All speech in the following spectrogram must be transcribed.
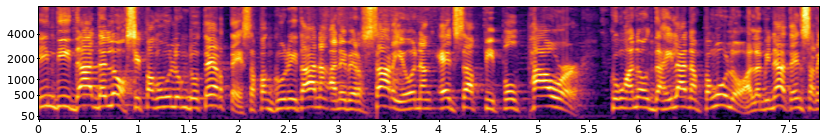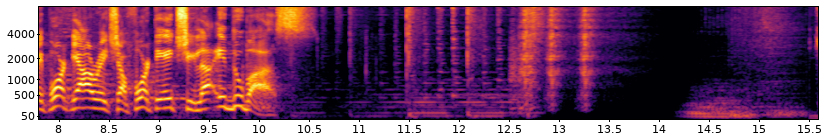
Hindi dadalo si Pangulong Duterte sa paggunita ng anibersaryo ng EDSA People Power. Kung ano ang dahilan ng Pangulo, alamin natin sa report ni RH 48 Sheila Edubas.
